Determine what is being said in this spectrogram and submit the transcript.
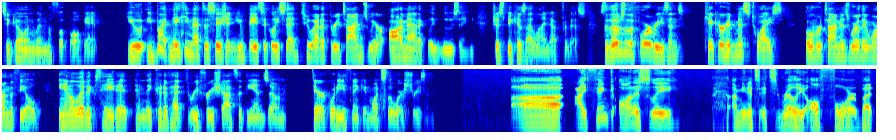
to go and win the football game. You, you by making that decision, you've basically said two out of three times we are automatically losing just because I lined up for this. So those are the four reasons. Kicker had missed twice. Overtime is where they were in the field. Analytics hate it, and they could have had three free shots at the end zone. Derek, what are you thinking? What's the worst reason? Uh, I think honestly, I mean it's it's really all four, but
